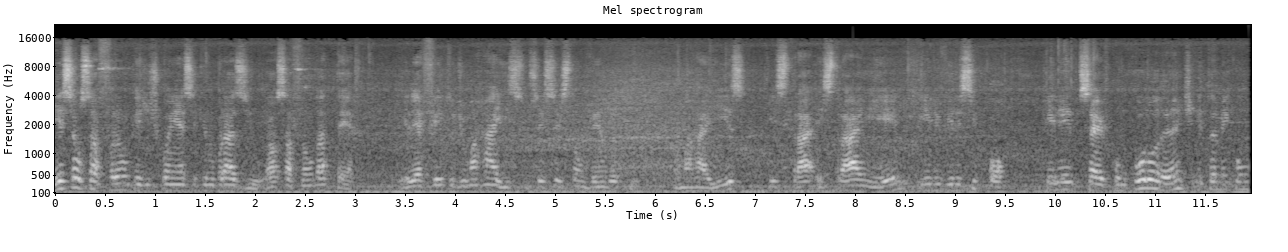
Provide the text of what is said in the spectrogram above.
Esse é o açafrão que a gente conhece aqui no Brasil, é o açafrão da terra ele é feito de uma raiz, não sei se vocês estão vendo aqui. É uma raiz extra, extraem ele e ele vira esse pó. Ele serve como colorante e também, como,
